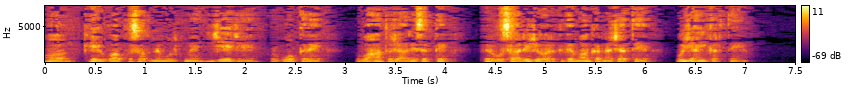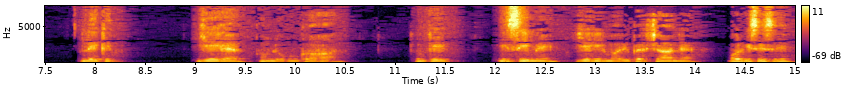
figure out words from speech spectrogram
और कि वापस अपने मुल्क में ये जाएँ और वो करें, वहाँ तो जा नहीं सकते, फिर वो सारी जो हरकतें वहाँ करना चाहते हैं, वो यहीं करते हैं। लेकिन ये है हम लोगों का हाल, क्योंकि इसी में यही हमारी पहचान है और इसी से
